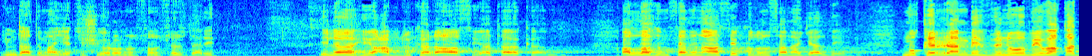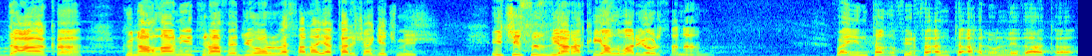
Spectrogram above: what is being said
İmdadıma yetişiyor onun son sözleri. İlahi abdukel asi atakam. Allah'ım senin asi kulun sana geldi. Mukirren biz zunubi ve kad daaka. Günahlarını itiraf ediyor ve sana yakarışa geçmiş. İçi sızlayarak yalvarıyor sana. Ve in tagfir fe ente ehlun lizaka.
